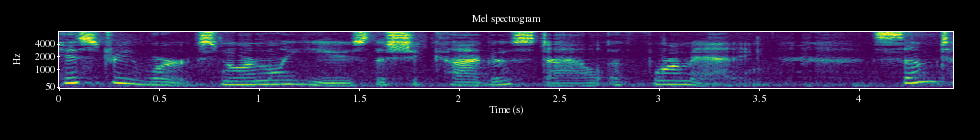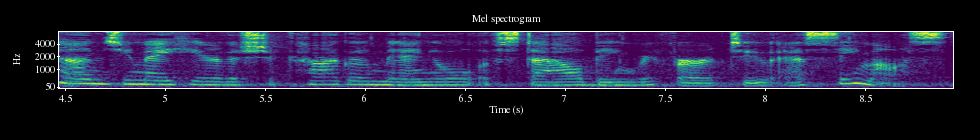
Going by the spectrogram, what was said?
History works normally use the Chicago style of formatting. Sometimes you may hear the Chicago Manual of Style being referred to as CMOS.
